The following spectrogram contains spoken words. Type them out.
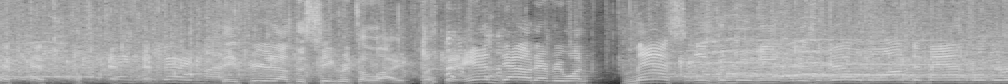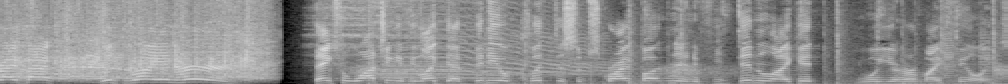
Thank you very much. they figured out the secret to life. Ann Dowd, everyone. Mass is the movie. It is available on demand. We'll be right back with Ryan Hurd. Thanks for watching. If you liked that video, click the subscribe button. And if you didn't like it, well, you hurt my feelings.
